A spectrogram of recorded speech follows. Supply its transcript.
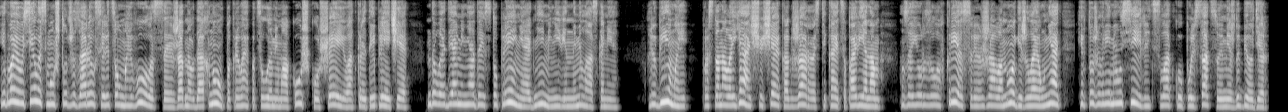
Едва я уселась, муж тут же зарылся лицом в мои волосы, жадно вдохнул, покрывая поцелуями макушку, шею, открытые плечи, доводя меня до иступления одними невинными ласками. «Любимый!» – простонала я, ощущая, как жар растекается по венам. Заерзала в кресле, сжала ноги, желая унять и в то же время усилить сладкую пульсацию между бедер.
